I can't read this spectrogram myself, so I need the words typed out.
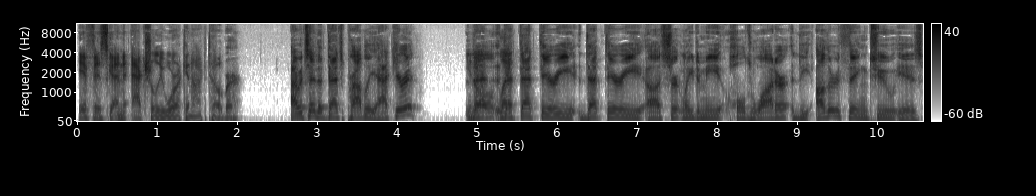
if it's going to actually work in October. I would say that that's probably accurate. You that, like- that that theory that theory uh, certainly to me holds water. The other thing too is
